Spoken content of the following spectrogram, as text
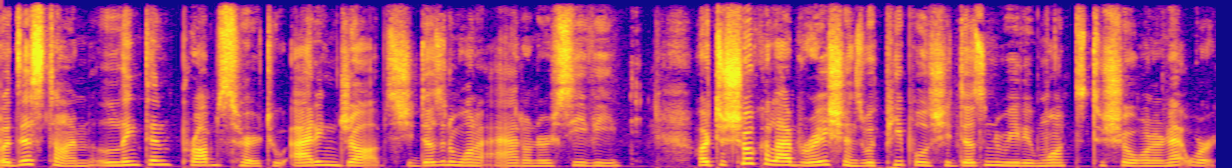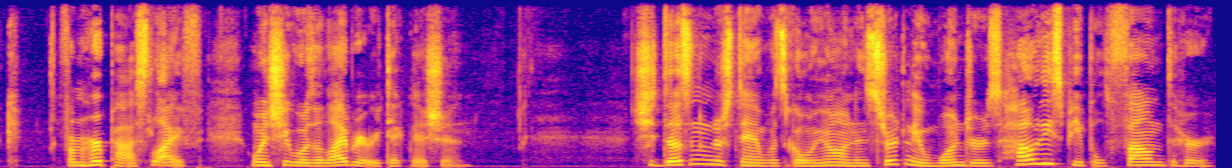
but this time LinkedIn prompts her to adding jobs she doesn't want to add on her CV, or to show collaborations with people she doesn't really want to show on her network, from her past life when she was a library technician. She doesn't understand what's going on and certainly wonders how these people found her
